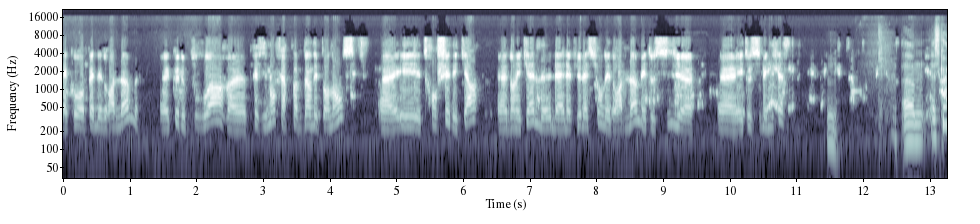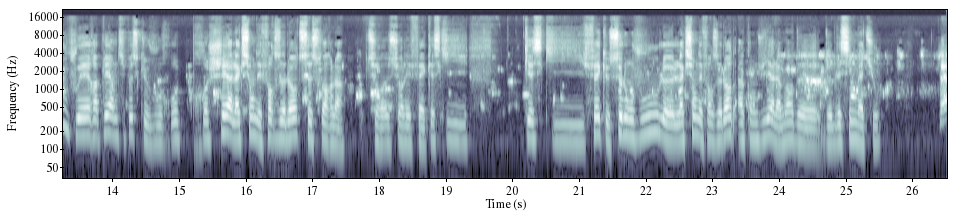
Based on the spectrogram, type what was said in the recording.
la Cour européenne des droits de l'homme que de pouvoir euh, précisément faire preuve d'indépendance euh, et trancher des cas dans lesquels la, la, violation des droits de l'homme est aussi est aussi manifeste. Hmm. Euh, Est-ce que vous pouvez rappeler un petit peu ce que vous reprochez à l'action des forces de l'ordre ce soir-là sur, sur les faits? Qu'est-ce qui, qu'est-ce qui fait que, selon vous, l'action des forces de l'ordre a conduit à la mort de, de Blessing Matthew ben,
